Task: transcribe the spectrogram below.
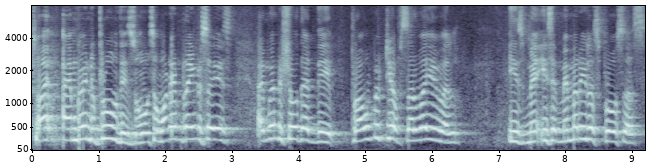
So I, am going to prove this. So so what I'm trying to say is, I'm going to show that the probability of survival is, is a memoryless process,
